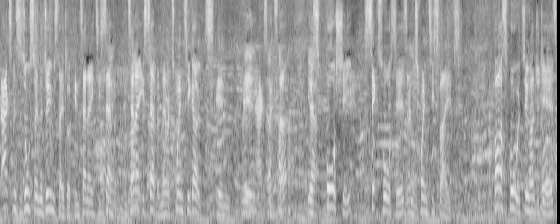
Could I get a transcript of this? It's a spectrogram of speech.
Axminster's also in the Domesday Book in 1087. Okay, In 1087, there are 20 goats in, in Axminster. Yeah. There's four sheep, six horses, and 20 slaves. Fast forward 200 years,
